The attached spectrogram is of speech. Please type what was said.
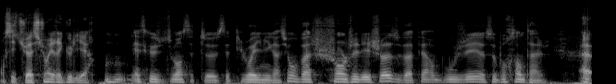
en situation irrégulière. Mhm. Est-ce que justement cette, cette loi immigration va changer les choses, va faire bouger ce pourcentage? Euh,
